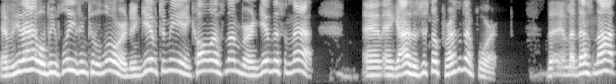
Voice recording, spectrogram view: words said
and that will be pleasing to the Lord. And give to me, and call this number, and give this and that. And and guys, there's just no precedent for it. That's not.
